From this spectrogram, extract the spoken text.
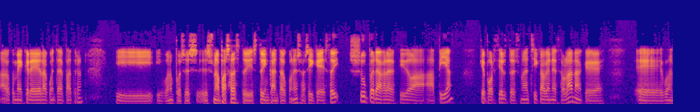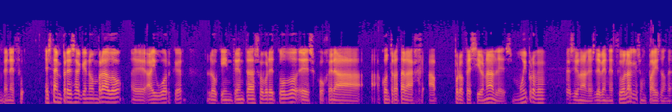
a lo que me cree la cuenta de Patreon. Y, bueno, pues es, es, una pasada, estoy, estoy encantado con eso. Así que estoy súper agradecido a, Pia, que por cierto es una chica venezolana que, eh, bueno, esta empresa que he nombrado, eh, iWorker, lo que intenta sobre todo es coger a, contratar a, profesionales, muy profesionales de Venezuela, que es un país donde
